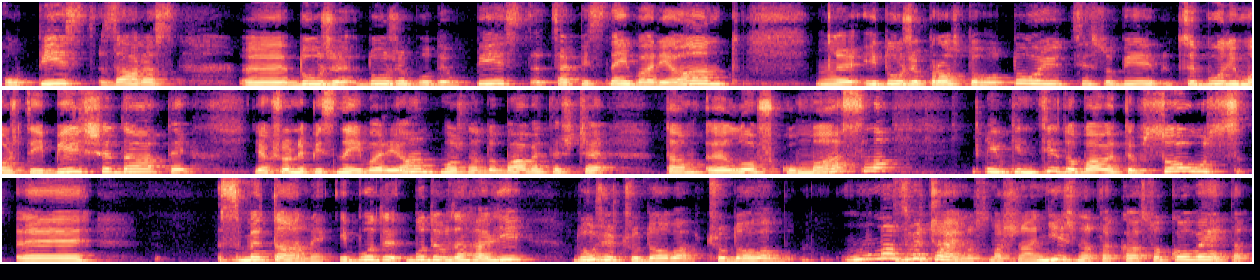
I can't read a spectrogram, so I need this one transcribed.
У піст зараз е, дуже, дуже буде в піст. Це пісний варіант. Е, І дуже просто готуються собі. Цибулі можете і більше дати. Якщо не пісний варіант, можна додати ще там е, ложку масла і в кінці додати в соус е, сметани. І буде, буде взагалі Дуже чудова, чудова, ну, надзвичайно смачна, ніжна така, соковита.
